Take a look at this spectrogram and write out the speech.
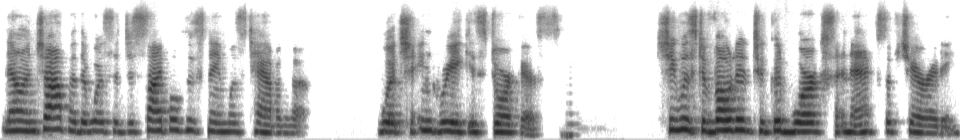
Now in Joppa, there was a disciple whose name was Tabitha, which in Greek is Dorcas. She was devoted to good works and acts of charity.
